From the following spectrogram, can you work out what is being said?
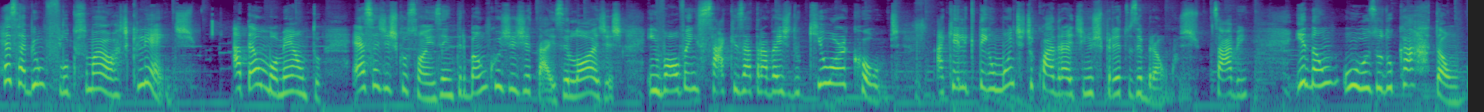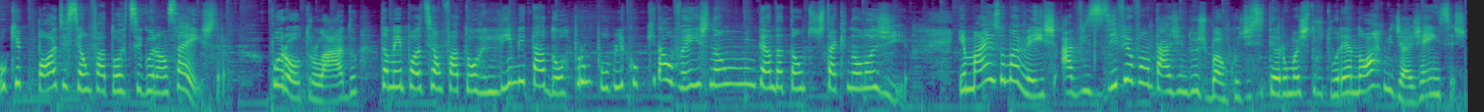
recebe um fluxo maior de clientes. Até o momento, essas discussões entre bancos digitais e lojas envolvem saques através do QR Code, aquele que tem um monte de quadradinhos pretos e brancos, sabe? E não o uso do cartão, o que pode ser um fator de segurança extra. Por outro lado, também pode ser um fator limitador para um público que talvez não entenda tanto de tecnologia. E mais uma vez, a visível vantagem dos bancos de se ter uma estrutura enorme de agências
